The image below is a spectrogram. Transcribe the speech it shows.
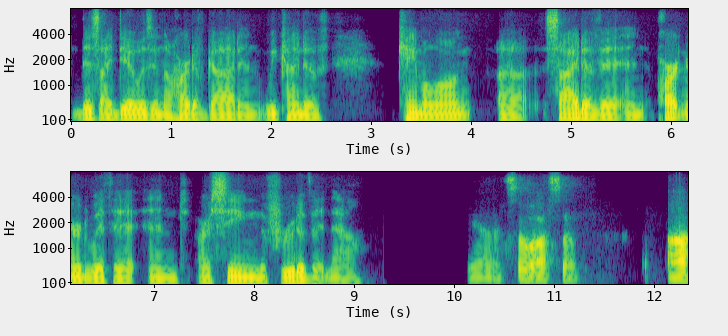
this idea was in the heart of God, and we kind of came along uh, side of it and partnered with it, and are seeing the fruit of it now. Yeah, that's so awesome. Uh,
